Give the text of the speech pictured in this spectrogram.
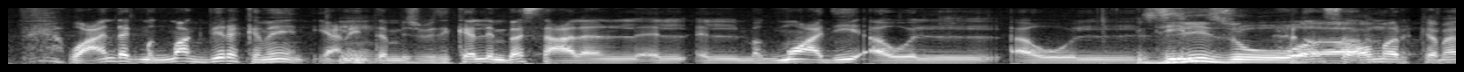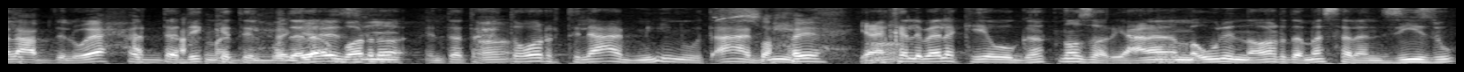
وعندك مجموعة كبيرة كمان يعني مم. أنت مش بتتكلم بس على ال- ال- المجموعة دي أو ال أو ال team زيزو 11. عمر كمال عبد الواحد حتى دكة البدلاء. بره أنت تحتار تلاعب مين وتقعد مين. يعني آه. خلي بالك هي وجهات نظر يعني أنا لما أقول النهارده مثلا زيزو آه،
